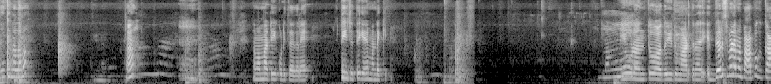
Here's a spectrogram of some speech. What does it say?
ನೀ ತಿನ್ನಲ್ಲಮ್ಮ? ಹಾಂ ನಮ್ಮಮ್ಮ ಟೀ ಕುಡಿತಾ ಇದ್ದಾರೆ ಟೀ ಜೊತೆಗೆ ಮಂಡಕ್ಕಿ. ಇವಳಂತೂ ಅದು ಇದು ಮಾಡ್ತಾರೆ. ಎದ್ದೇಳಿಸ್ಬೇಡಮ್ಮ ಪಾಪಕ್ಕೆ ಕಾ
